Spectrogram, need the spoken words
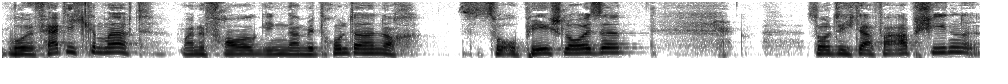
Wohl fertig gemacht. Meine Frau ging damit runter noch zur OP-Schleuse, sollte ich da verabschieden.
